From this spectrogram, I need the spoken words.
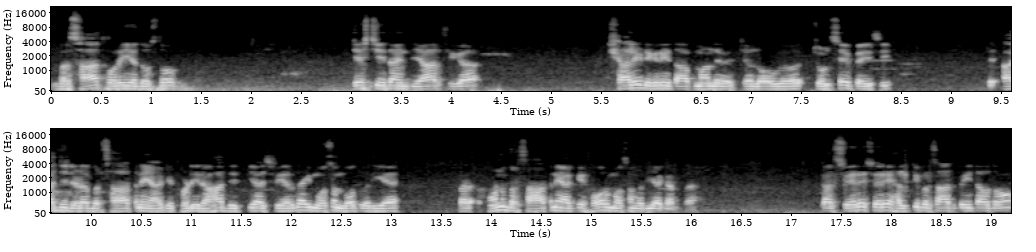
ਬਰਸਾਤ ਹੋ ਰਹੀ ਹੈ ਦੋਸਤੋ। ਜਿਸ ਚੀਜ਼ ਦਾ ਇੰਤਜ਼ਾਰ ਸੀਗਾ 46 ਡਿਗਰੀ ਤਾਪਮਾਨ ਦੇ ਵਿੱਚ ਲੋਕ ਝੁਲਸੇ ਪਏ ਸੀ ਤੇ ਅੱਜ ਜਿਹੜਾ ਬਰਸਾਤ ਨੇ ਆ ਕੇ ਥੋੜੀ ਰਾਹਤ ਦਿੱਤੀ ਹੈ ਸਵੇਰ ਦਾ ਹੀ ਮੌਸਮ ਬਹੁਤ ਵਧੀਆ ਹੈ। ਪਰ ਹੁਣ ਬਰਸਾਤ ਨੇ ਆ ਕੇ ਹੋਰ ਮੌਸਮ ਵਧੀਆ ਕਰਤਾ। ਕੱਲ ਸਵੇਰੇ ਸਵੇਰੇ ਹਲਕੀ ਬਰਸਾਤ ਪਈ ਤਾਂ ਉਦੋਂ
